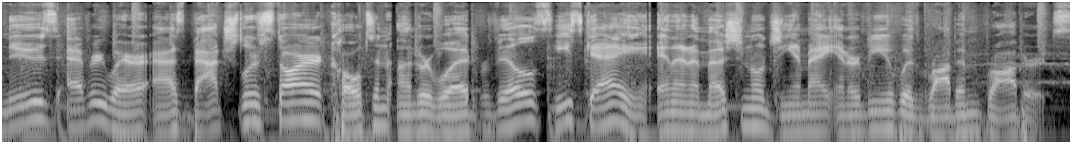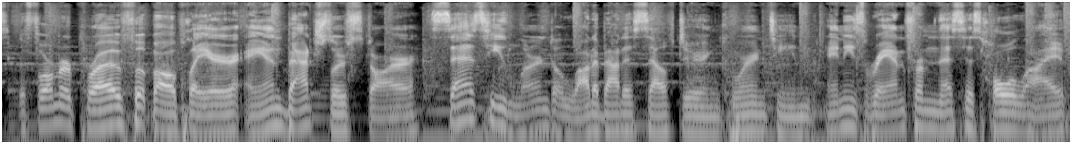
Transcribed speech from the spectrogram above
News everywhere as Bachelor star Colton Underwood reveals he's gay in an emotional GMA interview with Robin Roberts. The former pro football player and Bachelor star says he learned a lot about himself during quarantine and he's ran from this his whole life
